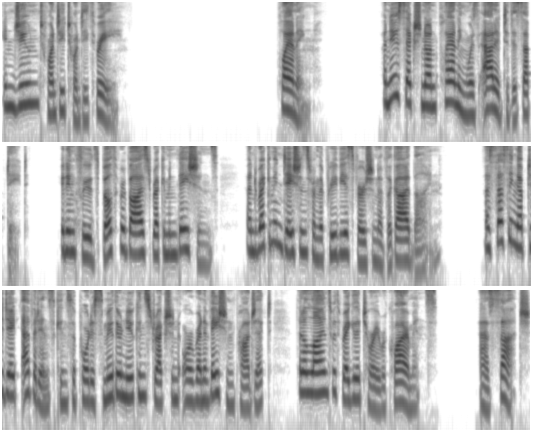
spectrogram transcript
in June 2023. Planning A new section on planning was added to this update. It includes both revised recommendations and recommendations from the previous version of the guideline. Assessing up to date evidence can support a smoother new construction or renovation project that aligns with regulatory requirements. As such,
